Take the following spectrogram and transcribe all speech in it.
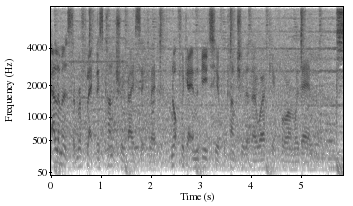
elements that reflect this country, basically. Not forgetting the beauty of the country that they're working for and within.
